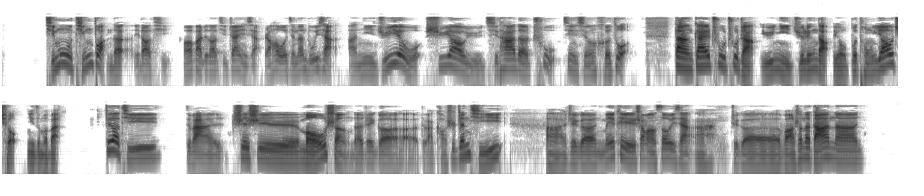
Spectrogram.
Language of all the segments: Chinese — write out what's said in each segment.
题目挺短的一道题，我要把这道题粘一下，然后我简单读一下啊。你局业务需要与其他的处进行合作，但该处处长与你局领导有不同要求，你怎么办？这道题对吧？这是某省的这个对吧？考试真题啊，这个你们也可以上网搜一下啊。这个网上的答案呢，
